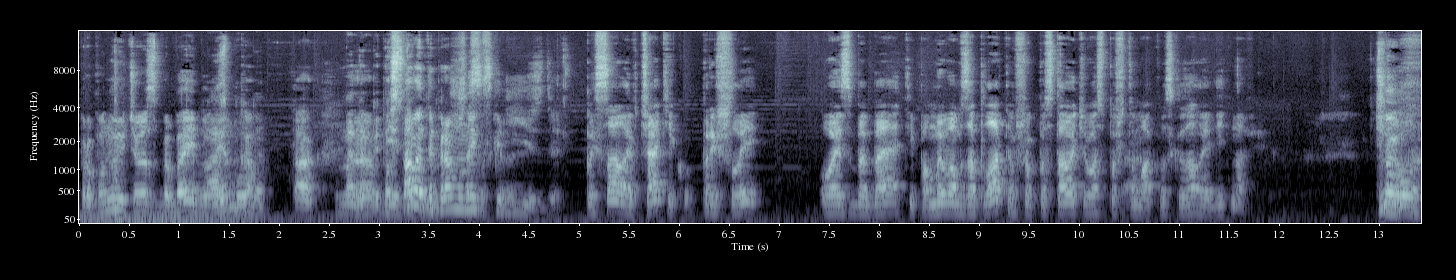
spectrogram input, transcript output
пропонують ОСББ і будинкам. буде. Так, мене е, поставити прямо у них це в скажу. під'їзді. Писали в чатіку, прийшли ОСББ, типа, ми вам заплатимо, щоб поставити у вас поштомат. Ми сказали, йдіть нафіг. Чого?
